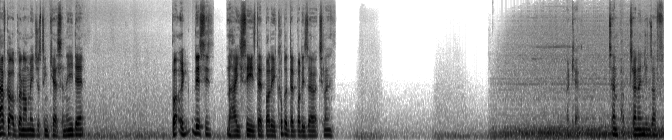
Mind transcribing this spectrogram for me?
Now I've got a gun on me just in case I need it. But uh, this is... Nah, you see his dead body. A couple of dead bodies there, actually. Okay. Turn, turn engines off.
